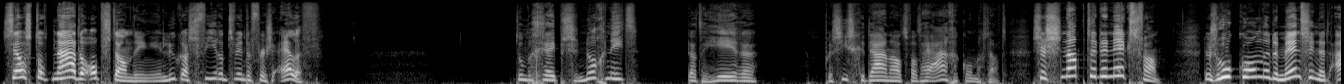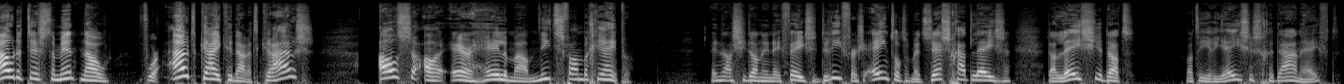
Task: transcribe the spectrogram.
Zelfs tot na de opstanding in Lucas 24, vers 11. Toen begrepen ze nog niet dat de Heer precies gedaan had wat hij aangekondigd had. Ze snapten er niks van. Dus hoe konden de mensen in het Oude Testament nou vooruitkijken naar het kruis, als ze er helemaal niets van begrepen? En als je dan in Efeze 3, vers 1 tot en met 6 gaat lezen, dan lees je dat wat de Heer Jezus gedaan heeft,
